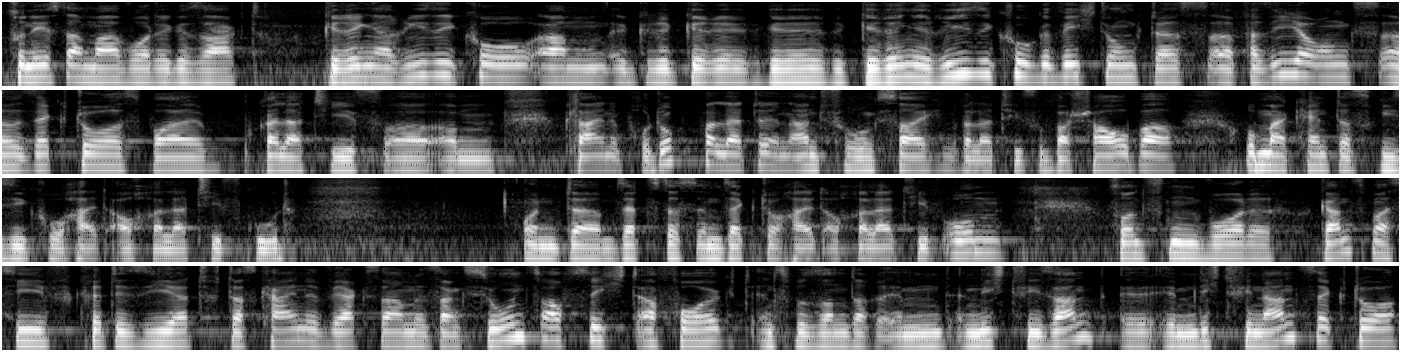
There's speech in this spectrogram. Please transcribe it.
Zunächst einmal wurde gesagt, geringer Risiko, ähm, geringe Risikogewichtung des äh, Versicherungssektors, weil relativ äh, ähm, kleine Produktpalette in Anführungszeichen, relativ überschaubar und man kennt das Risiko halt auch relativ gut und äh, setzt das im Sektor halt auch relativ um. Ansonsten wurde ganz massiv kritisiert, dass keine wirksame Sanktionsaufsicht erfolgt, insbesondere im Nicht-Finanzsektor.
